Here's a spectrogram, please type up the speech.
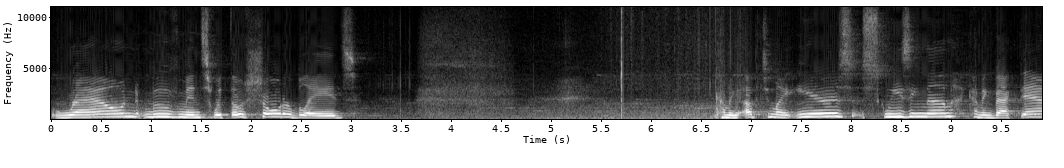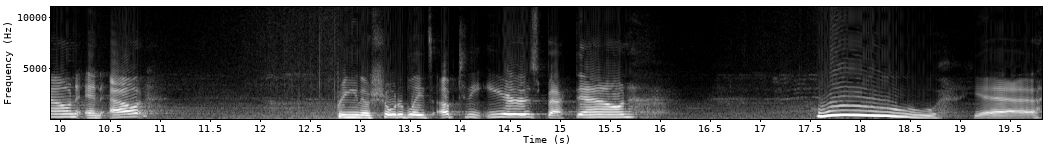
round movements with those shoulder blades. Coming up to my ears, squeezing them, coming back down and out. Bringing those shoulder blades up to the ears, back down. Woo! Yeah.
